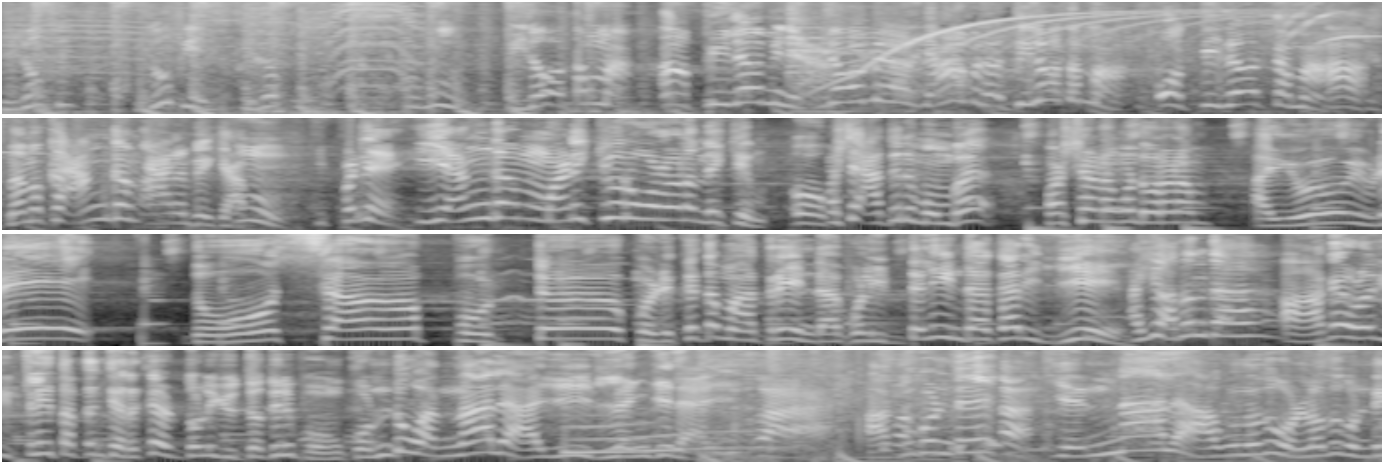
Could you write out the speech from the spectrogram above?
സിലോപ്പി? തിലോത്തമ്മ ആ പിലോമിന? ഞാൻ തിലോത്തമ്മ ഓ തിലോത്തമ്മ നമുക്ക് അംഗം ആരംഭിക്കാം. പിന്നെ ഈ അംഗം മണിക്കൂറുകളോളം നിൽക്കും. പക്ഷെ അതിനു മുമ്പ് ഭക്ഷണം കൊണ്ടുവരണം അയ്യോ ഇവിടെ ദോശ പുട്ട് കൊഴുക്കട്ട മാത്രമേ ഉണ്ടാക്കുള്ളൂ. ഇഡ്ഡലി ഉണ്ടാക്കാറില്ലേ? അയ്യോ അതെന്താ? ആകെ ഉള്ള ഇഡ്ഡലി തട്ടം ചെറുക്ക എടുത്തോണ്ട് യുദ്ധത്തിന് പോകും. കൊണ്ടുവന്നാലായി ഇല്ലെങ്കിലായി. അതുകൊണ്ട് എന്നാലാവുന്നത് ഉള്ളത് കൊണ്ട്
